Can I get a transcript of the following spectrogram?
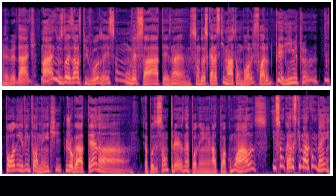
É verdade. Mas os dois alas pivôs aí são versáteis, né? São dois caras que matam bola de fora do perímetro e podem eventualmente jogar até na a posição 3, né? Podem atuar como alas e são caras que marcam bem.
